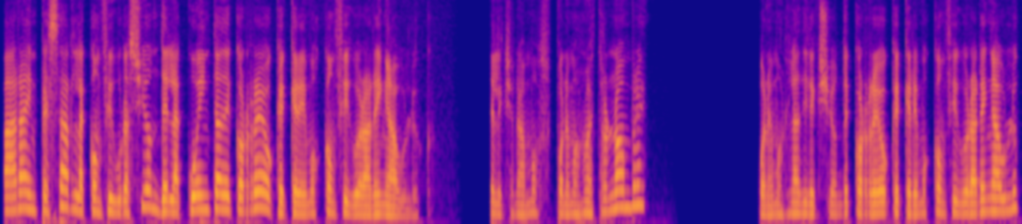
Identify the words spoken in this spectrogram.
para empezar la configuración de la cuenta de correo que queremos configurar en Outlook. Seleccionamos, ponemos nuestro nombre, ponemos la dirección de correo que queremos configurar en Outlook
